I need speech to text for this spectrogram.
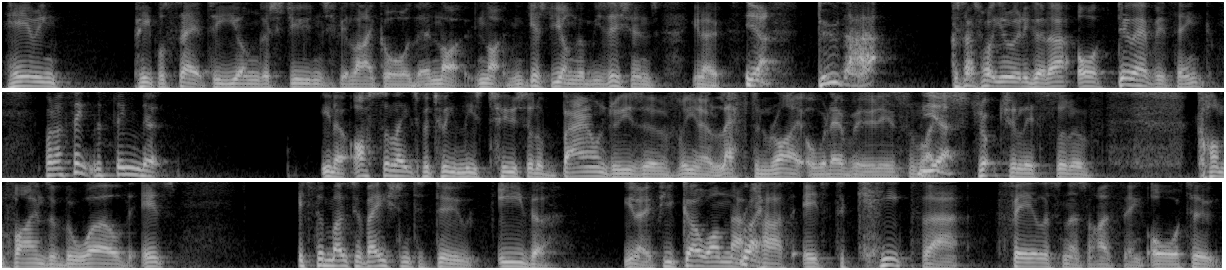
hearing people say it to younger students, if you like, or they're not not just younger musicians. You know, Yeah. do that because that's what you're really good at, or do everything. But I think the thing that you know oscillates between these two sort of boundaries of you know left and right or whatever it is, some like Yeah. structuralist sort of confines of the world is it's the motivation to do either. You know, if you go on that Right. path, it's to keep that fearlessness, I think, or to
